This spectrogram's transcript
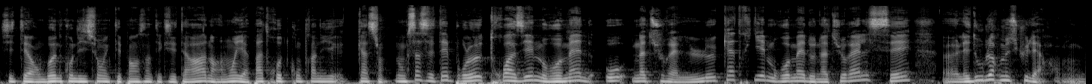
si tu es en bonne condition et que t'es pas enceinte, etc., normalement, il n'y a pas trop de contre-indications. Donc ça, c'était pour le troisième remède au naturel. Le quatrième remède au naturel, c'est euh, les douleurs musculaires. Donc,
